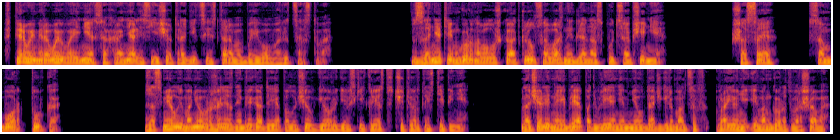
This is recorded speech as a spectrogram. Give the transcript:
В Первой мировой войне сохранялись еще традиции старого боевого рыцарства. С занятием горного лужка открылся важный для нас путь сообщения. Шоссе Самбор-Турка. За смелый маневр железной бригады я получил Георгиевский крест четвертой степени. В начале ноября под влиянием неудач германцев в районе Ивангород-Варшава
